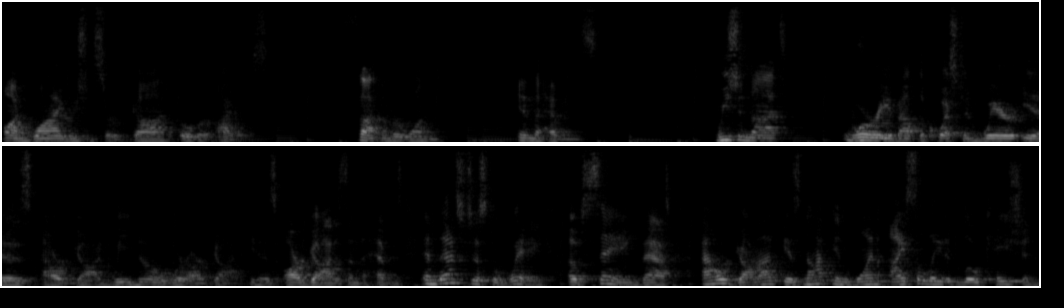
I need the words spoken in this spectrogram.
on why we should serve God over idols. Thought number one in the heavens. We should not worry about the question, where is our God? We know where our God is. Our God is in the heavens. And that's just a way of saying that our God is not in one isolated location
